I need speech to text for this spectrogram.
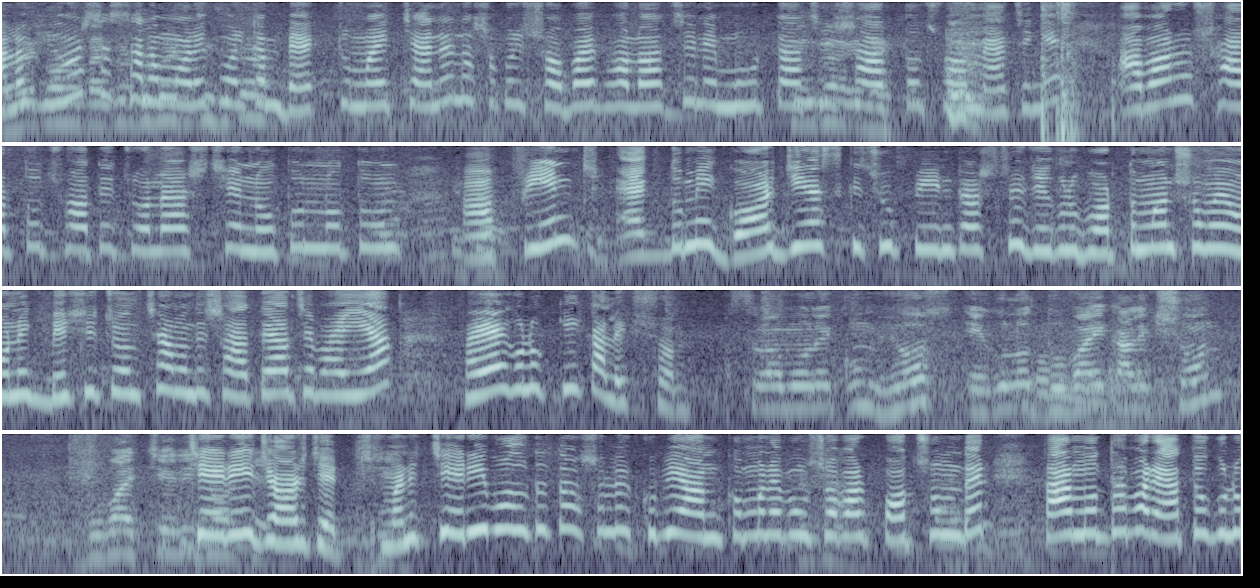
হ্যালো ভিউয়ার্স আসসালামু আলাইকুম welcome back to my channel আশা করি সবাই ভালো আছেন। এই মুহূর্তে আছে সার্থ ছোঁয়া ম্যাচিংয়ে আবারও সার্থ ছোঁয়াতে চলে আসছে নতুন নতুন প্রিন্ট একদমই গর্জিয়াস কিছু প্রিন্ট আসছে, যেগুলো বর্তমান সময়ে অনেক বেশি চলছে আমাদের সাথে আছে ভাইয়া। ভাইয়া, এগুলো কি কালেকশন আসসালামু আলাইকুম ভিউস এগুলো দুবাই কালেকশন চেরি জর্জেট। মানে চেরি বলতে তো আসলে খুবই আনকমন এবং সবার পছন্দের। তার মধ্যে আবার এতগুলো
